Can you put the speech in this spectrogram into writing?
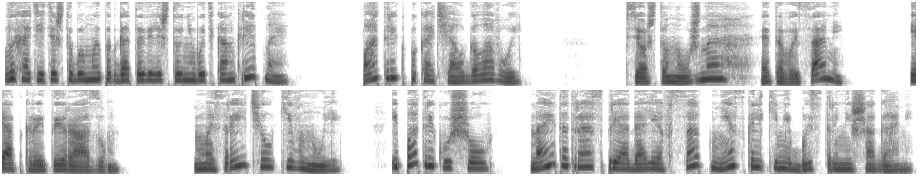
«Вы хотите, чтобы мы подготовили что-нибудь конкретное?» Патрик покачал головой. «Все, что нужно, это вы сами и открытый разум». Мы с Рэйчел кивнули, и Патрик ушел, на этот раз преодолев сад несколькими быстрыми шагами.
